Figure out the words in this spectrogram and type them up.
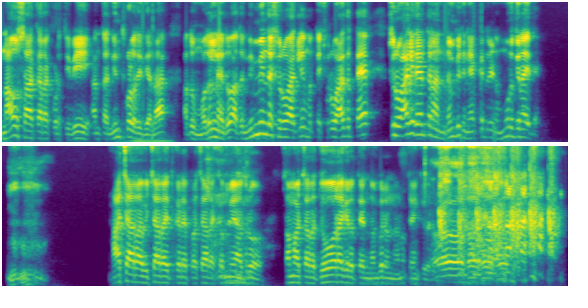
ನಾವು ಸಹಕಾರ ಕೊಡ್ತೀವಿ ಅಂತ ನಿಂತ್ಕೊಳ್ಳೋದಿದೆಯಲ್ಲ, ಅದು ಮೊದಲನೇದು. ಅದು ನಿಮ್ಮಿಂದ ಶುರು ಆಗ್ಲಿ ಮತ್ತೆ ಶುರು ಆಗುತ್ತೆ ಶುರು ಆಗಿದೆ ಅಂತ ನಾನು ನಂಬಿದ್ದೀನಿ. ಯಾಕಂದ್ರೆ ಇನ್ನು ಮೂರು ದಿನ ಇದೆ. ಆಚಾರ, ವಿಚಾರ ಇದ್ ಕಡೆ, ಪ್ರಚಾರ ಕಮ್ಮಿ ಆದ್ರೂ ಸಮಾಚಾರ ಜೋರಾಗಿರುತ್ತೆ ಅಂತ ನಂಬಿರೋ ನಾನು. Thank you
